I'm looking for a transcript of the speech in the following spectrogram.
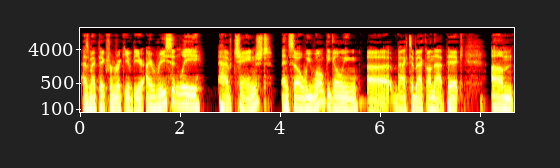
as my pick for rookie of the year. I recently have changed. And so we won't be going, uh, back to back on that pick. Um,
